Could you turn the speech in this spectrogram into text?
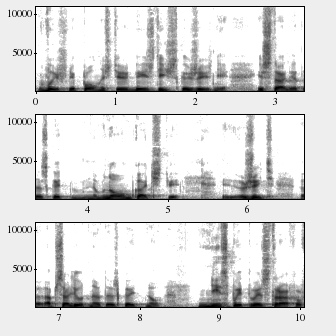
вышли полностью из эгоистической жизни и стали, так сказать, в новом качестве э, жить э, абсолютно, так сказать, ну, не испытывая страхов,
